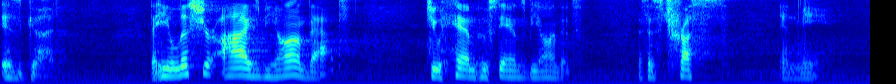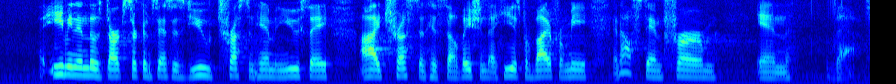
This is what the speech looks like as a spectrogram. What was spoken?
is good. That He lifts your eyes beyond that to Him who stands beyond it and says, Trust in me. That even in those dark circumstances, you trust in Him and you say, I trust in His salvation, that He has provided for me, and I'll stand firm in that.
